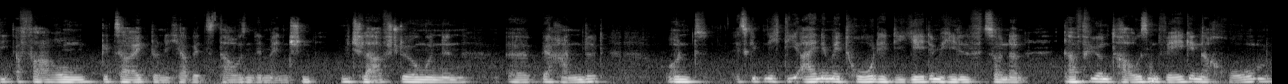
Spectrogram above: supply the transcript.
die Erfahrung gezeigt und ich habe jetzt tausende Menschen mit Schlafstörungen äh, behandelt. Und es gibt nicht die eine Methode, die jedem hilft, sondern da führen tausend Wege nach Rom.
